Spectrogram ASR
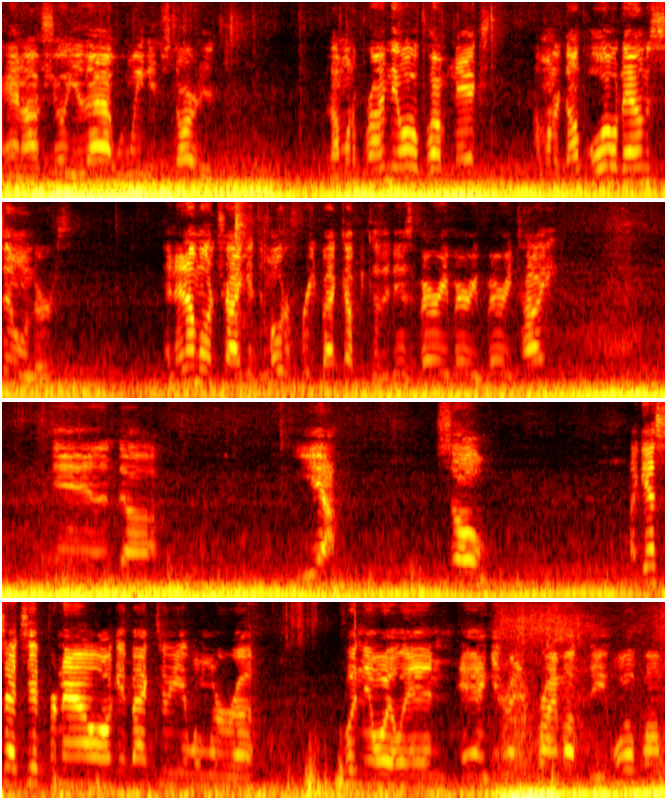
And I'll show you that when we get started. But I'm gonna prime the oil pump next. I'm gonna dump oil down the cylinders. And then I'm gonna try to get the motor freed back up because it is very, very, very tight. And uh, yeah. So, I guess that's it for now. I'll get back to you when we're uh, putting the oil in and getting ready to prime up the oil pump.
